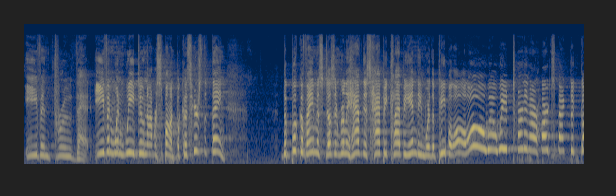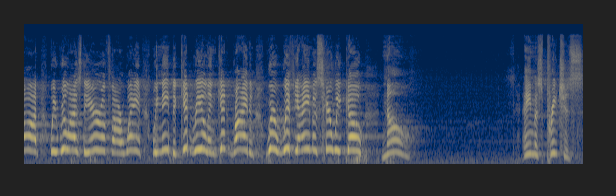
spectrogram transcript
even through that, even when we do not respond, because here's the thing the book of Amos doesn't really have this happy clappy ending where the people all, oh, well, we're turning our hearts back to God. We realize the error of our way and we need to get real and get right and we're with you, Amos, here we go. No. Amos preaches.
